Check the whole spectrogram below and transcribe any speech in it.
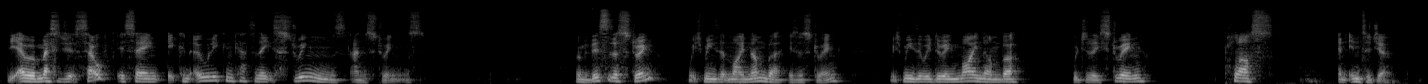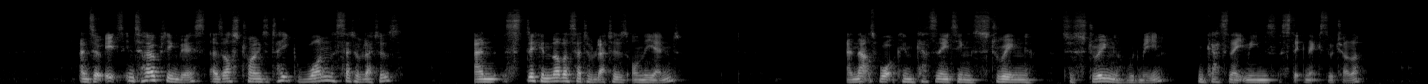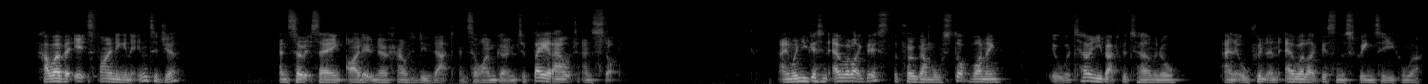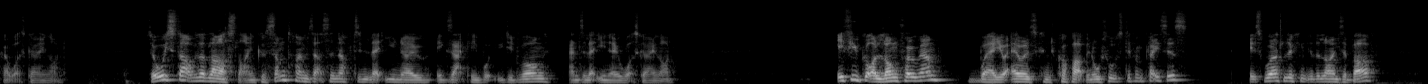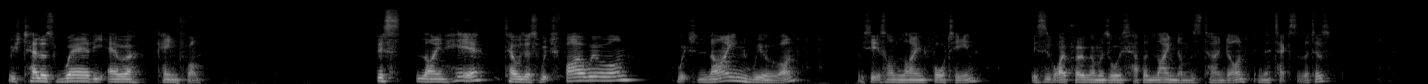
The error message itself is saying it can only concatenate strings and strings. Remember, this is a string, which means that my number is a string, which means that we're doing my number, which is a string, plus an integer. And so it's interpreting this as us trying to take one set of letters and stick another set of letters on the end. And that's what concatenating string to string would mean. Concatenate means stick next to each other. However, it's finding an integer, and so it's saying, I don't know how to do that, and so I'm going to bail out and stop. And when you get an error like this, the program will stop running, it will return you back to the terminal, and it will print an error like this on the screen so you can work out what's going on. So always start with the last line because sometimes that's enough to let you know exactly what you did wrong and to let you know what's going on. If you've got a long program where your errors can crop up in all sorts of different places, it's worth looking at the lines above, which tell us where the error came from. This line here tells us which file we were on, which line we were on. We see it's on line 14. This is why programmers always have the line numbers turned on in their text editors.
